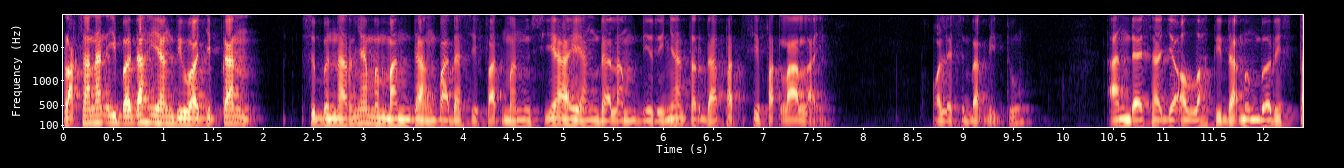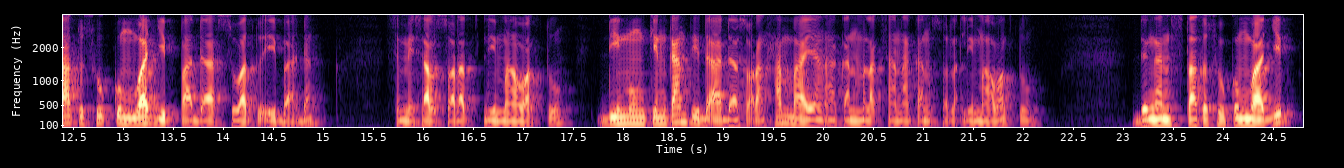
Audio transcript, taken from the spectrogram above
Pelaksanaan ibadah yang diwajibkan sebenarnya memandang pada sifat manusia yang dalam dirinya terdapat sifat lalai. Oleh sebab itu, andai saja Allah tidak memberi status hukum wajib pada suatu ibadah, semisal sholat lima waktu, dimungkinkan tidak ada seorang hamba yang akan melaksanakan sholat lima waktu. Dengan status hukum wajib,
